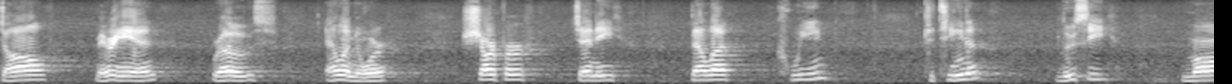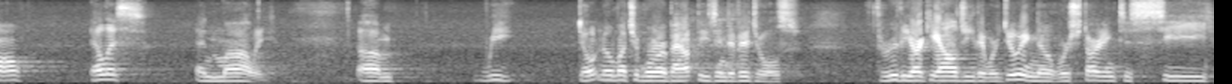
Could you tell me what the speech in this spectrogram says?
Doll, Marianne, Rose, Eleanor, Sharper, Jenny, Bella, Queen, Katina, Lucy, Maul, Ellis, and Molly. Um, we don't know much more about these individuals. Through the archaeology that we're doing, though, we're starting to see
